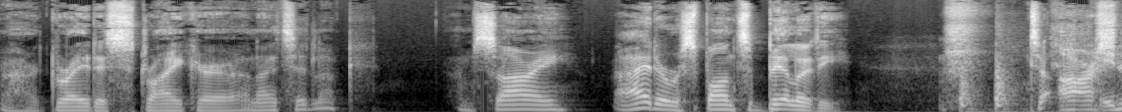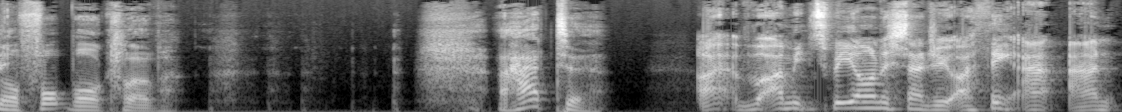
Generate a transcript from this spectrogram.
our greatest striker." And I'd say, "Look, I'm sorry. I had a responsibility to Arsenal Football Club. I had to." I, I mean, to be honest, Andrew, I think a- and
